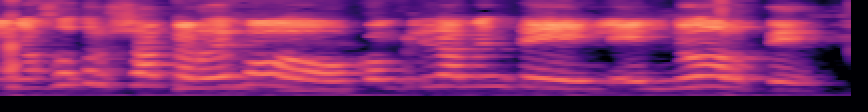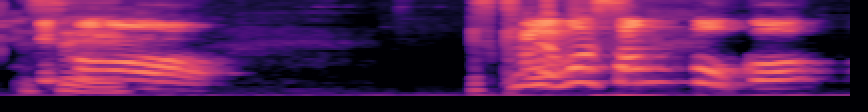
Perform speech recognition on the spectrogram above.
y nosotros ya perdemos completamente el, norte. Es como... Es que vemos tan poco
